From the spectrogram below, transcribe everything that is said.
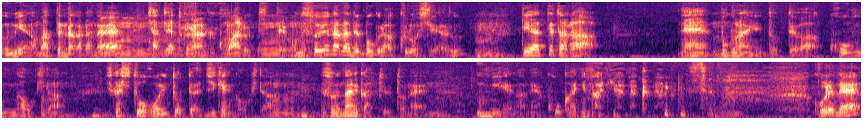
海へが待ってんだからね、ちゃんとやってくれなきゃ困るっつって、ほんでそういう中で僕らは苦労してやる、でやってたらね、僕らにとっては幸運が起きた、しかし東宝にとっては事件が起きた、それ何かっていうとね、海へがね公開に間に合わなくなるんですよ。これね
